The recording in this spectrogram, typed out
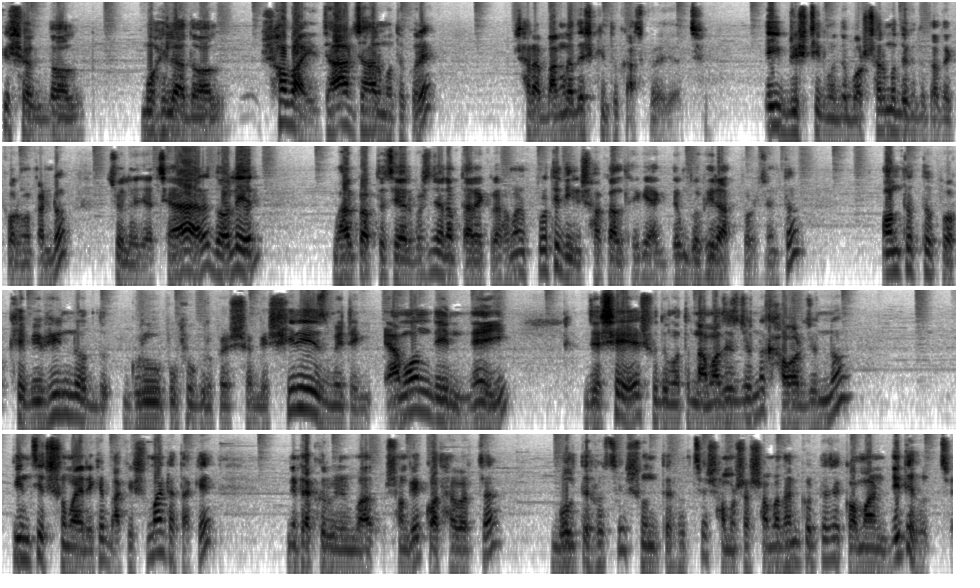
কৃষক দল, মহিলা দল, সবাই যার যার মতো করে সারা বাংলাদেশ কিন্তু কাজ করে যাচ্ছে। এই বৃষ্টির মধ্যে, বর্ষার মধ্যে কিন্তু তাদের কর্মকাণ্ড চলে যাচ্ছে। আর দলের ভারপ্রাপ্ত চেয়ারপারসন জনাব তারেক রহমান প্রতিদিন সকাল থেকে একদম গভীর রাত পর্যন্ত অন্তত পক্ষে বিভিন্ন গ্রুপ উপগ্রুপের সঙ্গে সিরিজ মিটিং এমন দিন নেই যে সে শুধুমাত্র নামাজের জন্য, খাওয়ার জন্য কিঞ্চিত সময় রেখে বাকি সময়টা তাকে নেতাকর্মীর সঙ্গে কথাবার্তা বলতে হচ্ছে, শুনতে হচ্ছে, সমস্যার সমাধান করতে হচ্ছে কমান্ড দিতে হচ্ছে।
